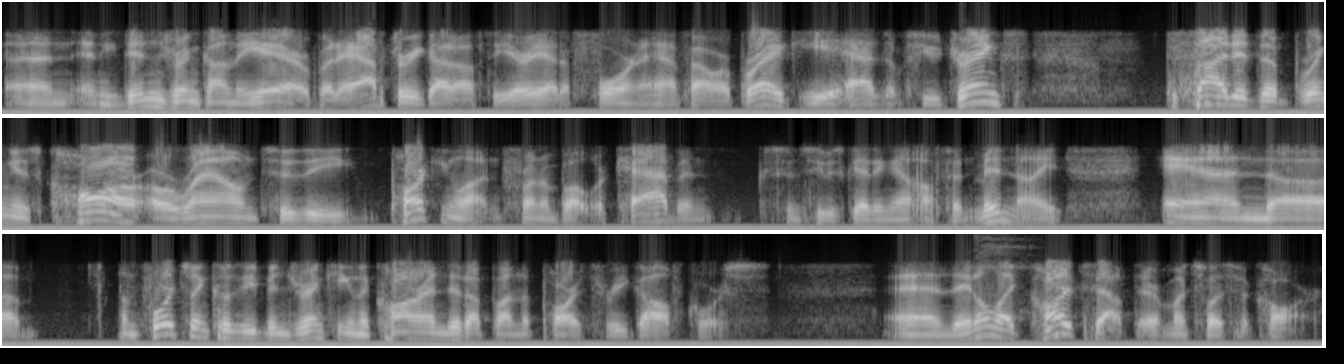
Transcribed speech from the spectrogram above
and and he didn't drink on the air. But after he got off the air, he had a four and a half hour break. He had a few drinks decided to bring his car around to the parking lot in front of Butler Cabin since he was getting off at midnight, and uh, unfortunately, because he'd been drinking, the car ended up on the par three golf course, and they don't like carts out there, much less a car.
